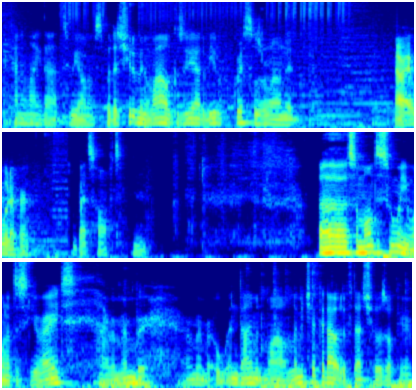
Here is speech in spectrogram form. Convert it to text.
I kind of like that to be honest, but it should have been a while because we had the beautiful crystals around it. Alright, whatever. Betsoft. Mm. Uh, so Montezuma you wanted to see, right? I remember. I remember. Oh, and Diamond Wild. Let me check it out if that shows up here.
